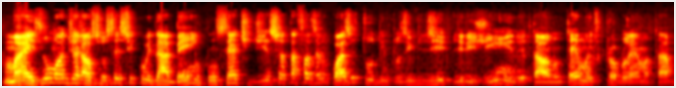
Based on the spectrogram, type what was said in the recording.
Mas, de um modo geral, se você se cuidar bem, com sete dias já está fazendo quase tudo, inclusive dirigindo e tal, não tem muito problema, tá?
